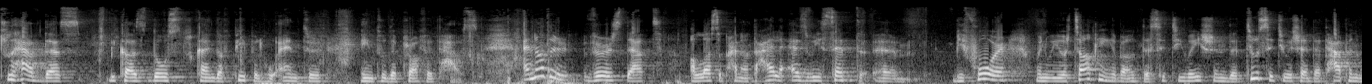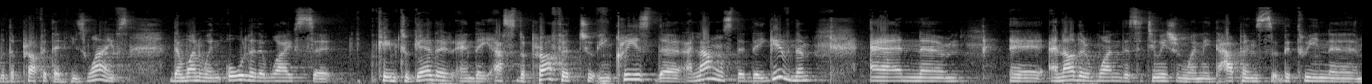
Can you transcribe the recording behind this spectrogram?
to, have this because those kind of people who enter into the prophet house. Another verse that allah subhanahu wa ta'ala as we said um, before when we were talking about the situation the two situations that happened with the prophet and his wives the one when all of the wives uh, came together and they asked the prophet to increase the allowance that they give them and um, another one, the situation when it happens between uh,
